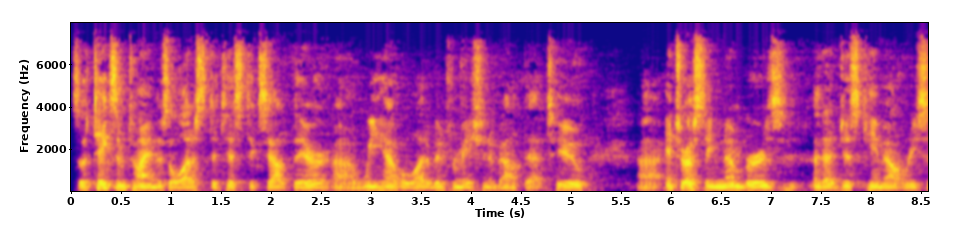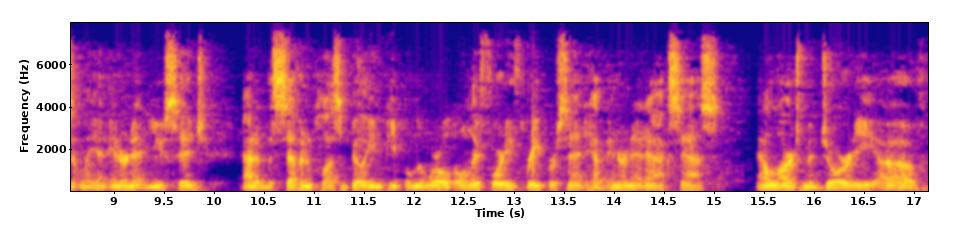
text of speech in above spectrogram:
So it takes some time. There's a lot of statistics out there. Uh, we have a lot of information about that too. Uh, interesting numbers that just came out recently on internet usage. Out of the 7 plus billion people in the world, only 43% have internet access, and a large majority of,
